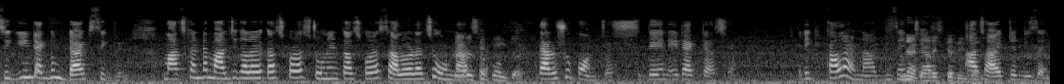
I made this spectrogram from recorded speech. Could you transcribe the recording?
সি গ্রিনটা একদম ডার্ক সি গ্রিন মাঝখানটা মাল্টি কালারের কাজ করা স্টোনের কাজ করা সালোয়ার আছে অন্য আছে। তেরোশো পঞ্চাশ। দেন এটা একটা আছে। এটা কি কালার না ডিজাইন। আচ্ছা আরেকটা ডিজাইন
